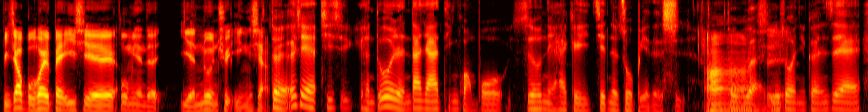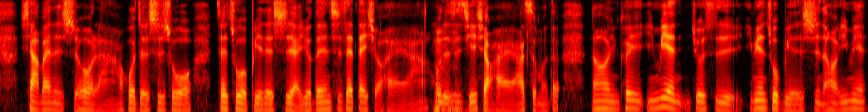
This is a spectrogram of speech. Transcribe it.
比较不会被一些负面的言论去影响。对，而且其实很多人，大家听广播之后，你还可以兼着做别的事，啊、对不对？比如说你可能是在下班的时候啦，或者是说在做别的事啊。有的人是在带小孩啊，或者是接小孩啊什么的。嗯、然后你可以一面就是一面做别的事，然后一面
